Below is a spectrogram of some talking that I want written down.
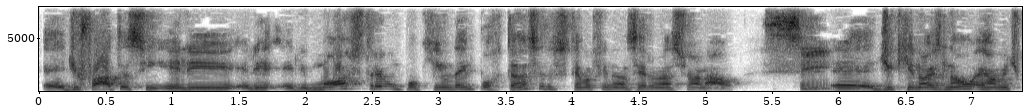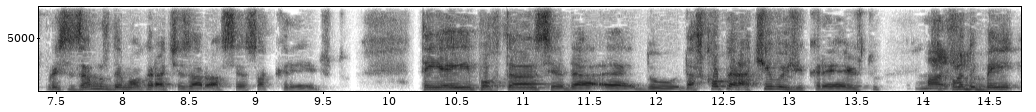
É, de fato, assim, ele, ele, ele mostra um pouquinho da importância do sistema financeiro nacional. Sim. É, de que nós não realmente precisamos democratizar o acesso a crédito. Tem aí a importância da, do, das cooperativas de crédito, que quando, bem,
